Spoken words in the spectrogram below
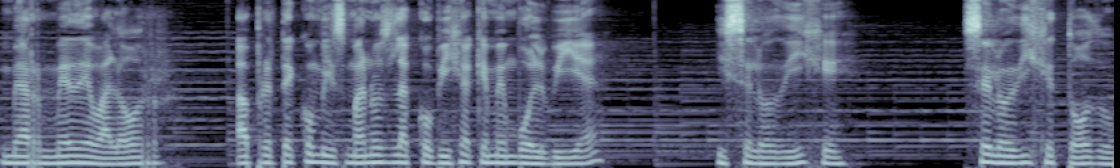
Me armé de valor Apreté con mis manos la cobija que me envolvía y se lo dije. Se lo dije todo.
